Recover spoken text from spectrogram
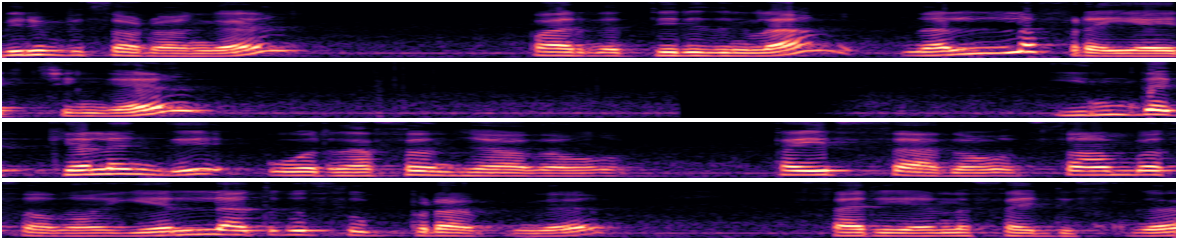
விரும்பி சாப்பிடுவாங்க. பாருங்கள் தெரியுதுங்களா? நல்லா ஃப்ரை ஆயிடுச்சுங்க. இந்த கிழங்கு ஒரு ரசம் சாதம் தயிர் சாதம் சாம்பார் சாதம் எல்லாத்துக்கும் சூப்பராக இருக்குங்க. சரியான சைட் டிஷ்ங்க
